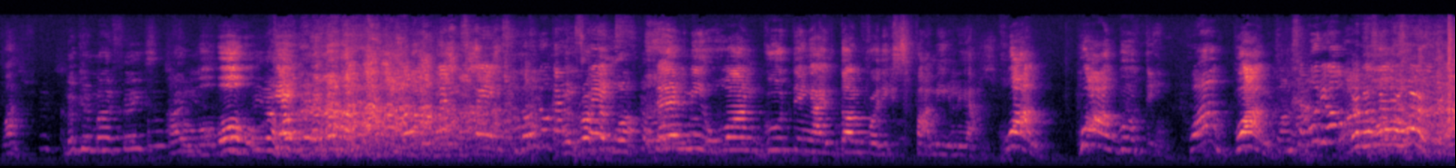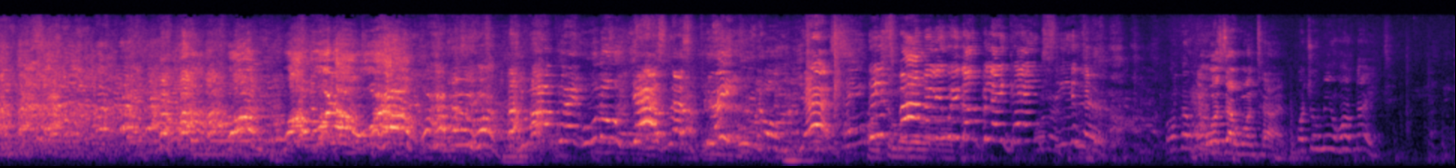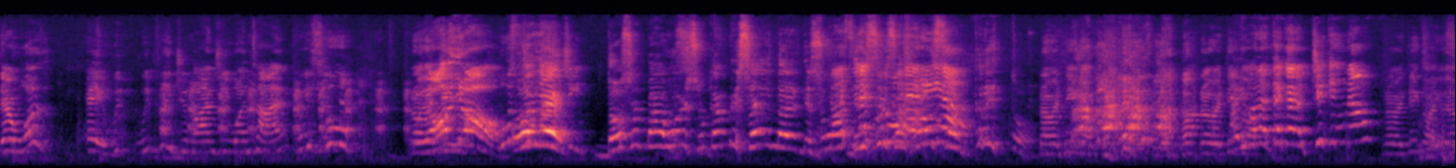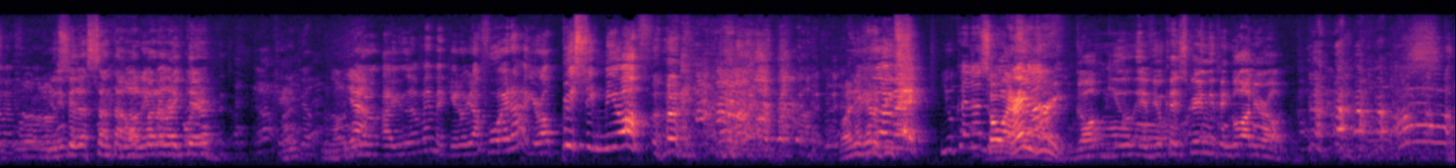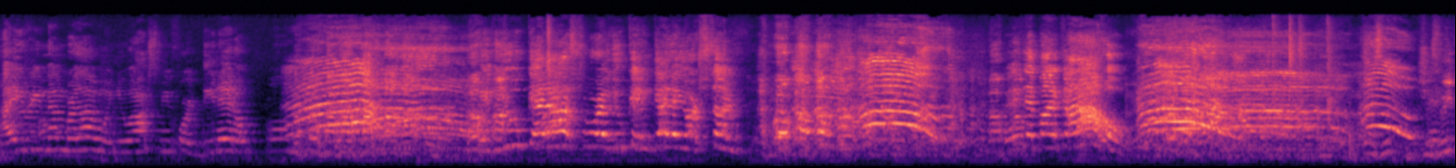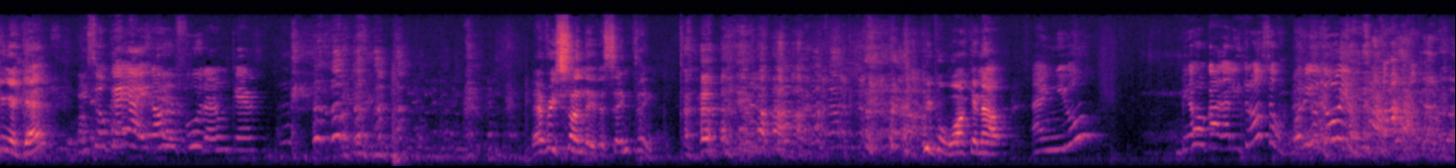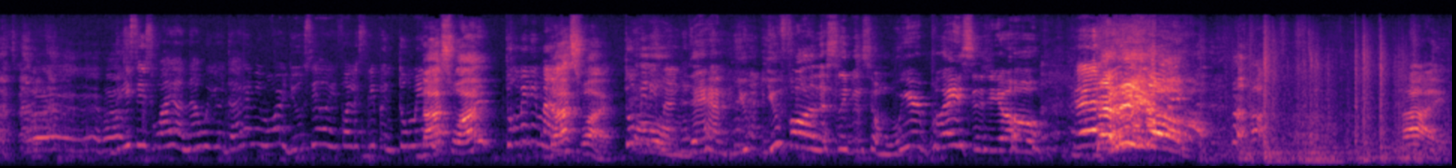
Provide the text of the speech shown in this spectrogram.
What? Look at my face. I Como bobo. You know, ¿Qué? Don't look at his face. Don't look at his Rock face. and walk. Tell me one good thing I've done for this familia. Juan. Juan good thing. Juan. Juan. Juan se murió. What? Juan. Juan. Uno. Uno. What happened with what? You wanna play Uno? Yes, let's play Uno. Yes. In this family, we don't play games either. What, There was that one time. what you mean one day? There was. Hey, we, we played Jumanji one time. With who? With all y'all. Who's Oye, Jumanji? those are my words. You can't be saying that this, one, That's this like is a house brujería. of Cristo. Robertico. Are you Robertico. gonna take out a chicken now? Robertico, ayúdame por favor. You see that Santa Barbara right there? Yeah. Quiero- Ayúdame, me quiero ir afuera. You're all pissing me off. Why do you gotta Ayúdame. You cannot be so do that. angry? Go, you. If you can scream, you can go on your own. Ah, I remember that when you asked me for dinero. Ah. If you can ask for it, you can get it yourself. Vete pa'l carajo. Oh. She's leaving again? It's okay, I eat all her food, I don't care. Every Sunday, the same thing. People walking out. And you? Viejo cadalitroso, what are you doing? this is why I'm not with your dad anymore. Do you see how he fell asleep in two minutes? That's why. two minutes, man. That's why. two Oh, minutes, man. damn. You you falling asleep in some weird places, yo. Hi.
